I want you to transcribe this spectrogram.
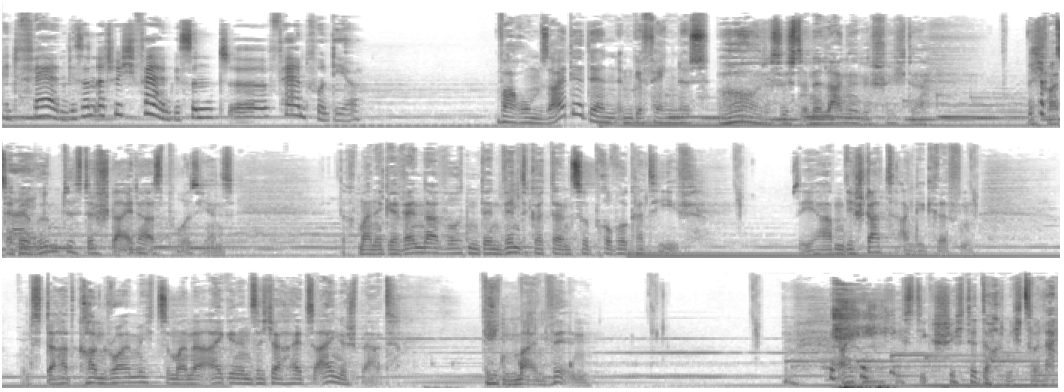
Ein Fan. Wir sind natürlich Fan. Wir sind äh, Fan von dir. Warum seid ihr denn im Gefängnis? Oh, das ist eine lange Geschichte. Ich war der Zeit. berühmteste Schneider Asposiens. Doch meine Gewänder wurden den Windgöttern zu provokativ. Sie haben die Stadt angegriffen. Und da hat Conroy mich zu meiner eigenen Sicherheit eingesperrt. Gegen meinen Willen. Eigentlich ist die Geschichte doch nicht so lang.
